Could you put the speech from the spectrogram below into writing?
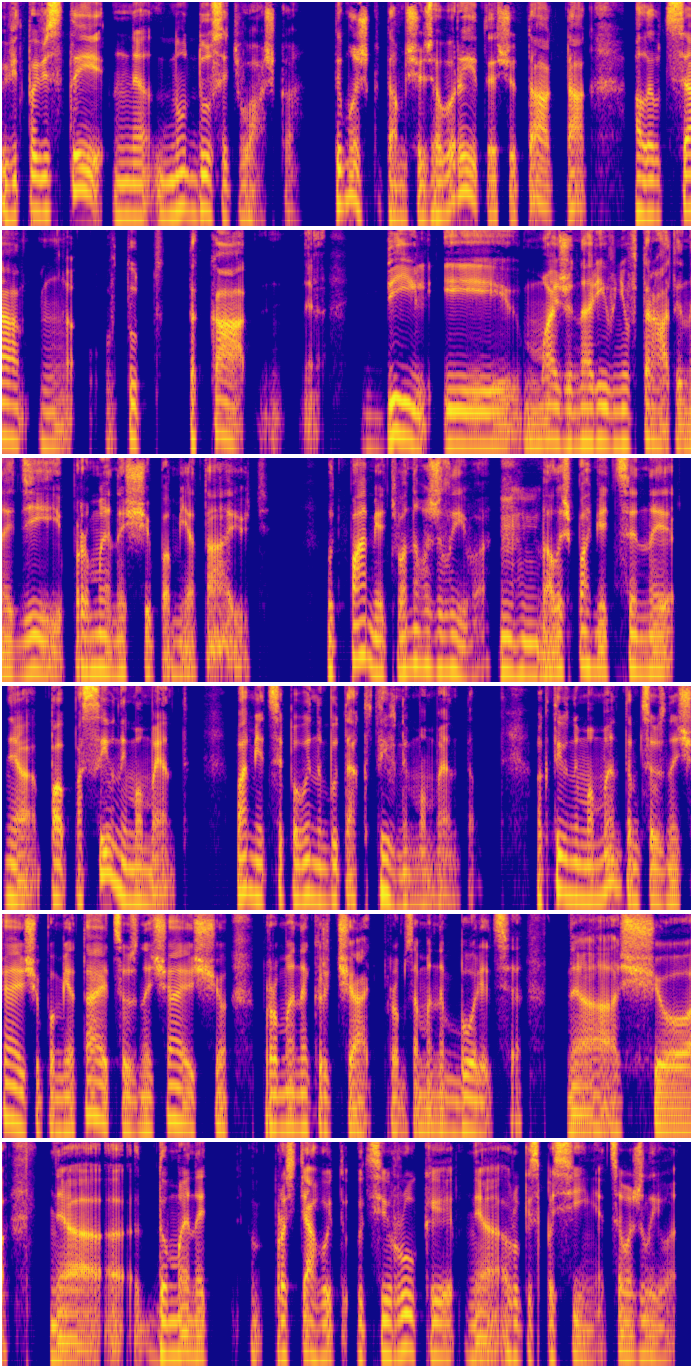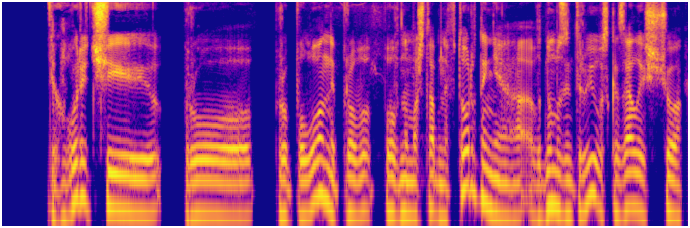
відповісти ну, досить важко. Ти можеш там щось говорити, що так, так, але ця тут така біль і майже на рівні втрати надії про мене ще пам'ятають. От пам'ять вона важлива, угу. але ж пам'ять це не пасивний момент, пам'ять це повинен бути активним моментом. Активним моментом це означає, що пам'ятає, це означає, що про мене кричать, про за мене борються, що до мене простягують оці руки, руки спасіння. Це важливо. Говорячи про про полон і про повномасштабне вторгнення, в одному з інтерв'ю ви сказали, що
